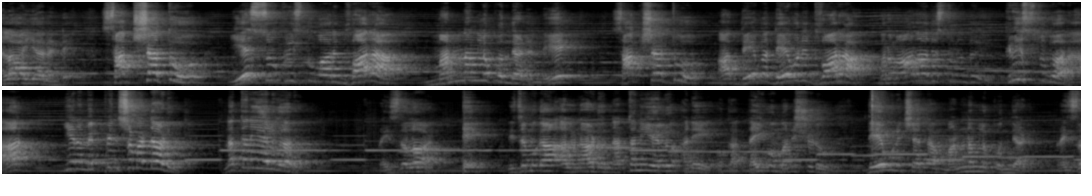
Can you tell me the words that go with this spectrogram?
ఎలా అయ్యారంటే సాక్షాత్తు యేసుక్రీస్తు వారి ద్వారా మన్ననలు పొందాడండి. సాక్షాత్తు ఆ దేవ దేవుని ద్వారా మనం ఆరాధిస్తున్నది క్రీస్తు ద్వారా ఈయన మెప్పించబడ్డాడు. నతనియేలు గారు. ప్రైజ్ ద లార్డ్ నిజముగా అలనాడు నతనియేలు అనే ఒక దైవ మనుష్యుడు దేవుని చేత మన్ననలు పొందాడు. ప్రైజ్ ద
